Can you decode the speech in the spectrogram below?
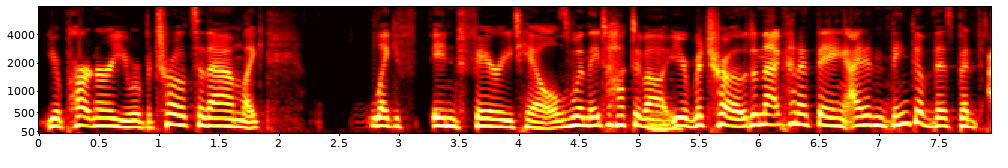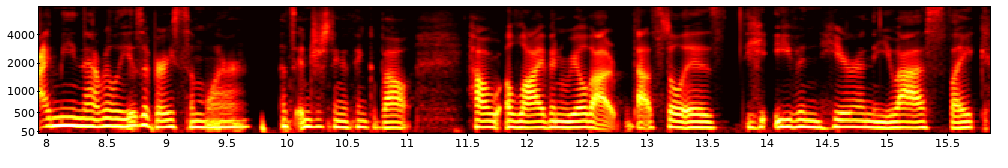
your partner you were betrothed to them like like in fairy tales when they talked about mm. your betrothed and that kind of thing i didn't think of this but i mean that really is a very similar that's interesting to think about how alive and real that that still is even here in the us like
